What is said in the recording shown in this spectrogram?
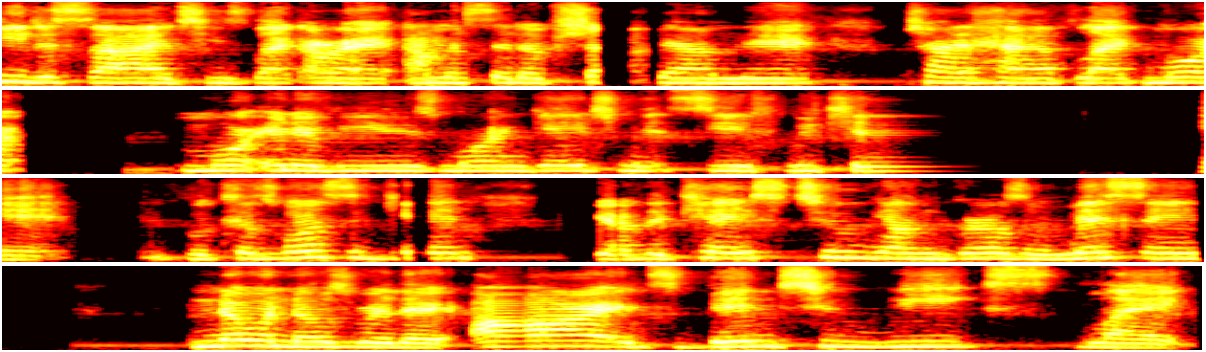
he decides he's like, all right, I'm gonna set up shop down there, try to have like more more interviews, more engagement, see if we can get because once again, you have the case, two young girls are missing. No one knows where they are. It's been two weeks. Like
